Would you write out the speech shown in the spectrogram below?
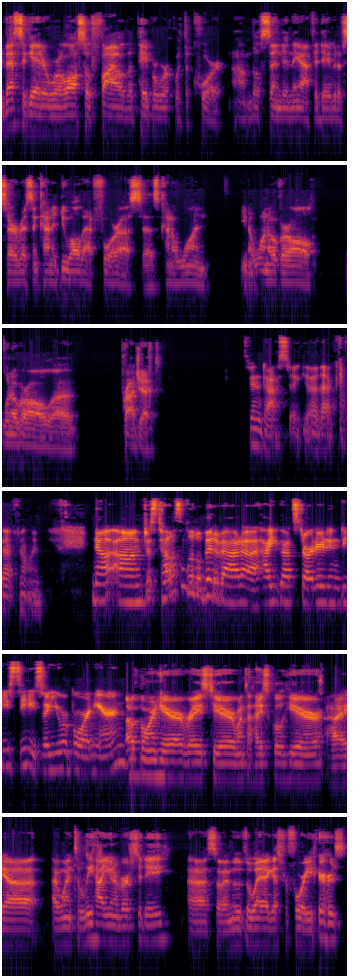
investigator will also file the paperwork with the court. Um, they'll send in the affidavit of service and kind of do all that for us as kind of one, you know, one overall, one overall uh, project. Fantastic. Yeah, that definitely. Now, um, just tell us a little bit about uh, how you got started in DC. So you were born here. I was born here, raised here, went to high school here. I uh, I went to Lehigh University, uh, so I moved away, I guess, for four years,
